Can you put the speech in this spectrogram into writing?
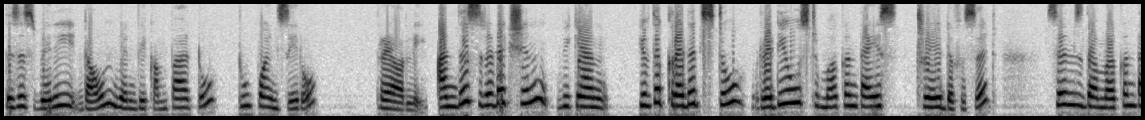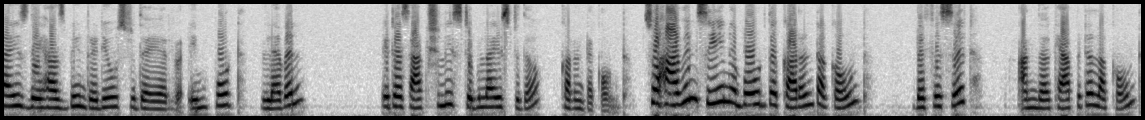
This is very down when we compare to 2.0 priorly. And this reduction, we can give the credits to reduced mercantile trade deficit. Since the mercantile, they has been reduced to their import level, it has actually stabilized the current account. So, having seen about the current account deficit and the capital account.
